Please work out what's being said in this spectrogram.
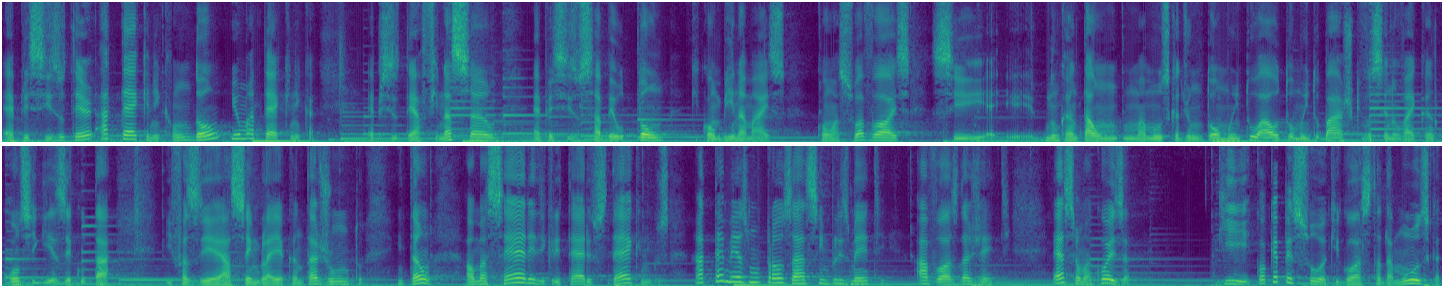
É preciso ter a técnica, um dom e uma técnica. É preciso ter afinação, é preciso saber o tom que combina mais com a sua voz, se eh, não cantar um, uma música de um tom muito alto ou muito baixo, que você não vai conseguir executar e fazer a assembleia cantar junto. Então, há uma série de critérios técnicos, até mesmo para usar simplesmente a voz da gente. Essa é uma coisa que qualquer pessoa que gosta da música,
